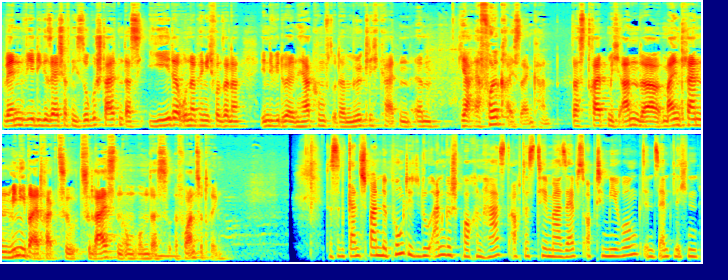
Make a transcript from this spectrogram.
wenn wir die Gesellschaft nicht so gestalten, dass jeder unabhängig von seiner individuellen Herkunft oder Möglichkeiten ähm, ja, erfolgreich sein kann. Das treibt mich an, da meinen kleinen Mini-Beitrag zu, zu leisten, um, um das voranzudringen. Das sind ganz spannende Punkte, die du angesprochen hast. Auch das Thema Selbstoptimierung. In sämtlichen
